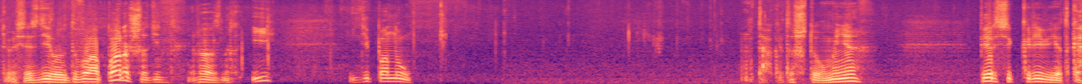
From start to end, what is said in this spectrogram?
То есть я сделаю два опарыша, один разных, и дипану. Так, это что у меня? Персик-креветка.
